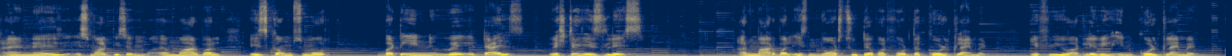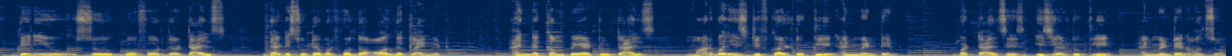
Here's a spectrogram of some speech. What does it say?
and a small piece of marble is comes more but in tiles wastage is less and marble is not suitable for the cold climate. If you are living in cold climate then you should go for the tiles that is suitable for the all the climate. And compared to tiles marble is difficult to clean and maintain but tiles is easier to clean and maintain also.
